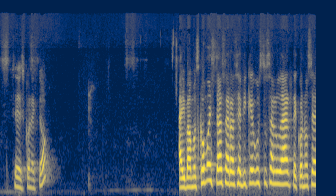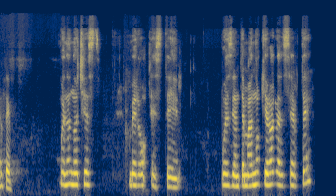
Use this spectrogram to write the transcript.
¿Se desconectó? Ahí vamos. ¿Cómo estás, Araceli? Qué gusto saludarte, conocerte. Buenas noches, Pero Este, pues de antemano quiero agradecerte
